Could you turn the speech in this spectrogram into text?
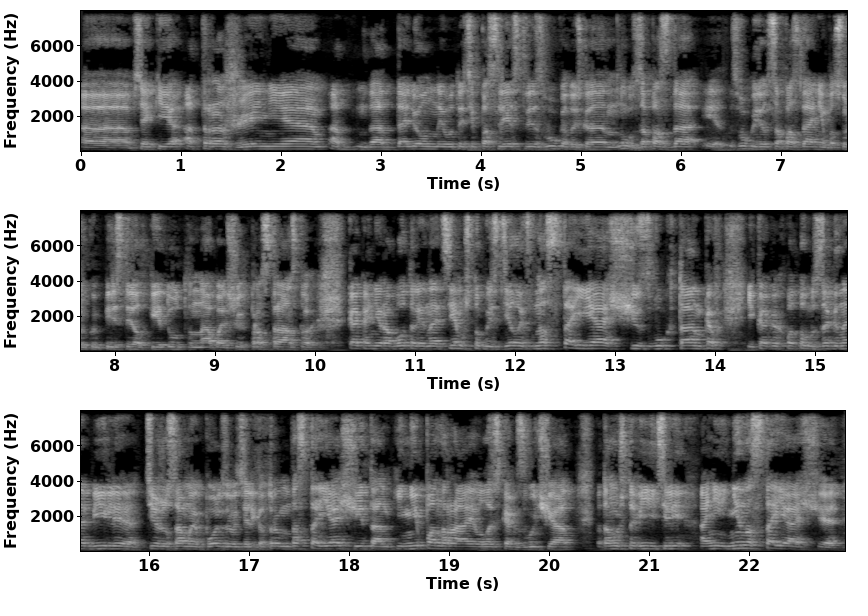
э, всякие отражения, отдаленные вот эти последствия звука, то есть когда ну, запозда... Э, звук идет с опозданием, поскольку перестрелки идут на больших пространствах, как они работали над тем, чтобы сделать настоящий звук танков, и как их потом загнобили те же самые пользователи, которым настоящие танки не понравилось, как звучат, потому что, видите ли, они не настоящие.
